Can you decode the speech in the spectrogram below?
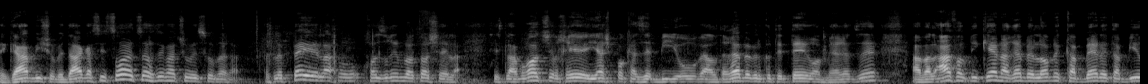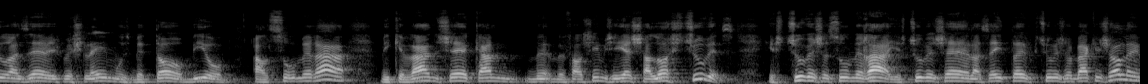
וגם מישהו בדרגס ישראל צריך לתת תשובה סומרה. אז לפה אנחנו חוזרים לאותו שאלה. למרות שלחיי יש פה כזה ביור, ואלתר רבי בלקוטטר אומר את זה, אבל אף על פי כן הרבי לא מקבל את הביור הזה בשלימוס בתור ביור על סור מרע, מכיוון שכאן מפרשים שיש שלוש תשובס. יש תשובה של סור מרע, יש תשובה של עשי טוב, תשובה של בקי שולם,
